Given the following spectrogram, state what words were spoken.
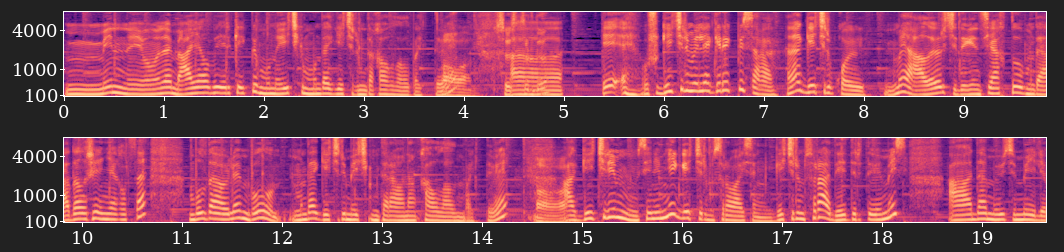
мен ойлойм аялбы эркекпи муну эч ким мындай кечиримди кабыл албайт деп э. Ооба сөзсүз түрдө э ушу кечирим эле керекпи сага а? Кечирип кой? Эме ала берчи деген сыяктуу мындай одолжение кылса бул да ойлойм бул мындай кечирим эч ким тарабынан кабыл алынбайт деп э? Ооба а кечирим сен эмне кечирим сурабайсың? Кечирим сура дедиртип эмес. Адам өзү мейли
